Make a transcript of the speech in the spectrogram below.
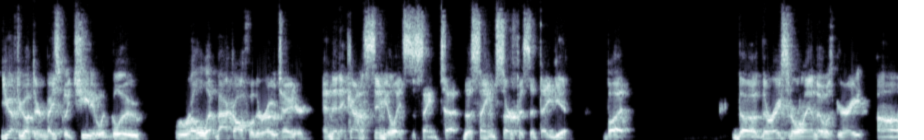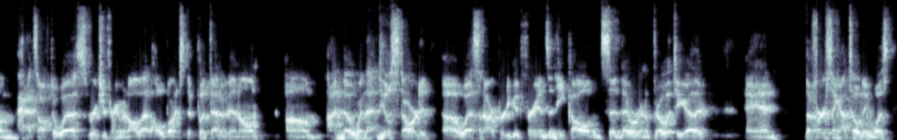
you have to go out there and basically cheat it with glue roll it back off with a rotator, and then it kind of simulates the same te- the same surface that they get. But the the race at Orlando was great. Um, hats off to Wes, Richard Freeman, all that whole bunch that put that event on. Um, I know when that deal started, uh, Wes and I are pretty good friends, and he called and said they were going to throw it together. And the first thing I told him was,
